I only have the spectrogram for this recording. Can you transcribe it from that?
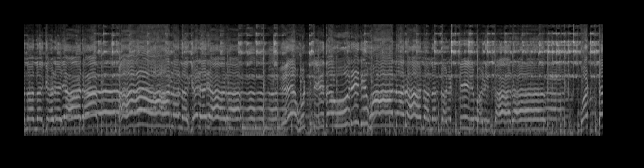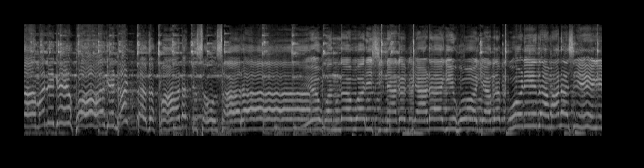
ನನ್ನ ಗೆಳೆಯಾರ. ನನ್ನ ಗೆಳೆಯಾರ. ಏ, ಹುಟ್ಟಿದ ಊರಿಗೆ ಹೋದರ, ನನ್ನ ಕಟ್ಟಿ ಬಡಿತಾರ. ಕೊಟ್ಟ ಮನೆಗೆ ಹೋಗಿ ನಟ್ಟಗ ಮಾಡತಿ ಸಂಸಾರ. ಏ, ಒಂದ ವರ್ಷಿನಾಗ ಬ್ಯಾಡಾಗಿ ಹೋಗ್ಯದ, ಕೂಡಿದ ಮನಸ್ಸಿಗೆ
